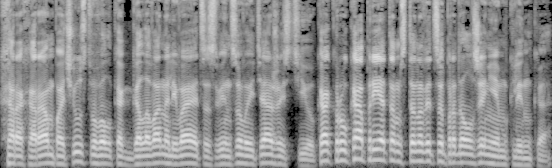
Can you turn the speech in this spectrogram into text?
Харахарам почувствовал, как голова наливается свинцовой тяжестью, как рука при этом становится продолжением клинка.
